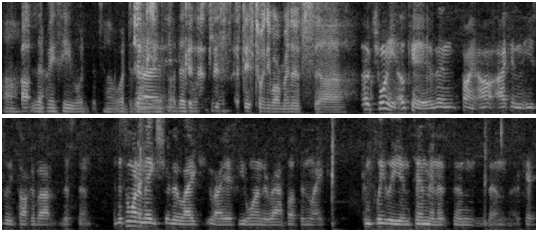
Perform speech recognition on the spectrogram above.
Uh, Uh, let me see what the time, what the Yeah, time Yeah, is. Oh, there's could one- at least at least 20 more minutes. Uh, oh, 20. Okay, then fine. I'll, I can easily talk about this then. I just want to make sure that like right, if you wanted to wrap up in like completely in 10 minutes, then then okay.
